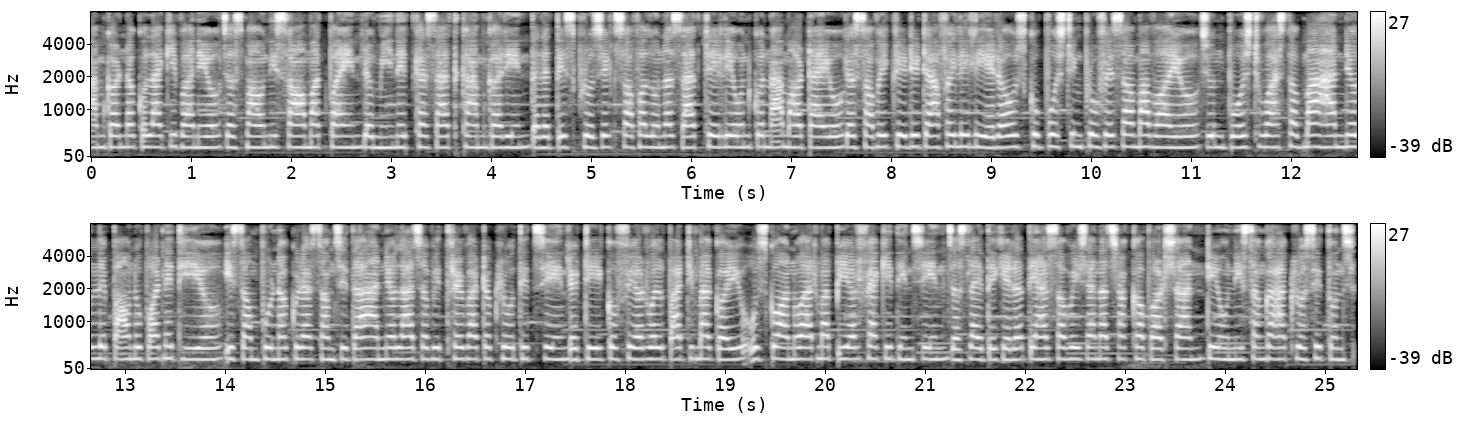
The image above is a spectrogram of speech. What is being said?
काम गर्नको लागि भन्यो जसमा उनी सहमत भइन् र मिहिनेतका साथ काम गरिन्। तर त्यस प्रोजेक्ट सफल हुन साथ टेले उनको नाम हटायो र सबै क्रेडिट आफैले लिएर उसको पोस्टिङ प्रोफेसरमा भयो। जुन पोस्ट वास्तवमा हान्योलले पाउनु पर्ने थियो यी सम्पूर्ण कुरा सम्झिँदा हान्योल आज भित्रैबाट क्रोधित छिन् र टेको फेयरवेल पार्टीमा गई उसको अनुहारमा टेबलमा बियर फ्याँकिदिन्छन् जसलाई देखेर त्यहाँ सबैजना छक्क पर्छन्। त्यो उनीसँग आक्रोशित हुन्छ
